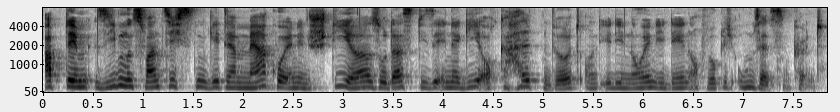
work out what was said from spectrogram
Ab dem 27. geht der Merkur in den Stier, sodass diese Energie auch gehalten wird und ihr die neuen Ideen auch wirklich umsetzen könnt.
